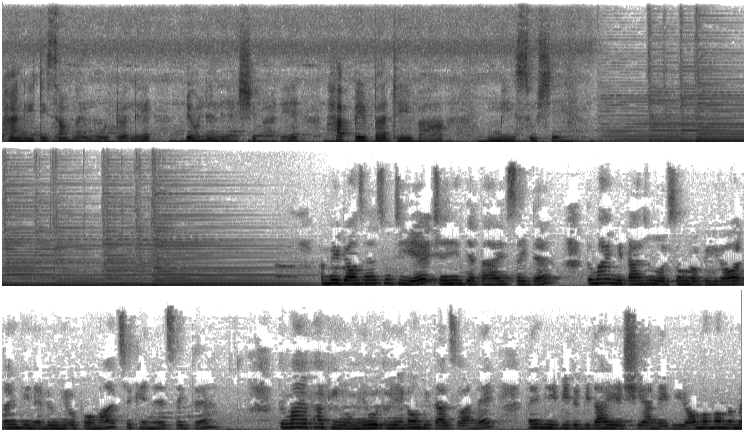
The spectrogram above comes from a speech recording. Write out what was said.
ဖန်တီးတည်ဆောက်နိုင်မှုအတွက်လည်း မျှော်လင့်လျက်ရှိပါတယ် Happy birthday ပါအမေဆုရှင်အမေတော်ဆန်းစုကြည်ရဲ့ရရင်ပြတ်သားရဲ့စိတ်ဓာတ်သူမရဲ့မိသားစုကိုဆုံးလုပ်ပြီးတော့တိုင်းပြည်နယ်လူမျိုးအပေါ်မှာချစ်ခင်တဲ့စိတ်ဓာတ်သူမရဲ့ဖခင်လိုမျိုးသူရဲကောင်းပိသားစွာနဲ့တိုင်းပြည်ပြည်သူပြည်သားရဲ့ရှေ့ကနေပြီးတော့မမမမ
